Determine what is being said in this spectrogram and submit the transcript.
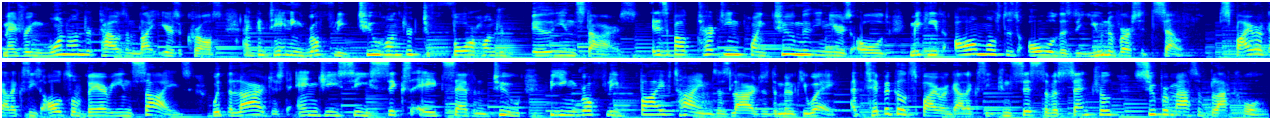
measuring 100,000 light years across and containing roughly 200 to 400 billion stars. It is about 13.2 million years old, making it almost as old as the universe itself. Spiral galaxies also vary in size, with the largest NGC 6872 being roughly 5 times as large as the Milky Way. A typical spiral galaxy consists of a central supermassive black hole,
